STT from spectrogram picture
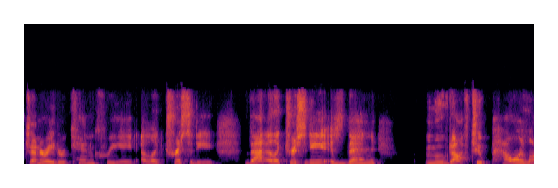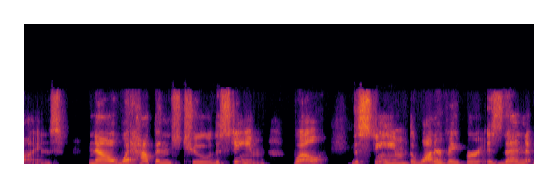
generator can create electricity. That electricity is then moved off to power lines. Now, what happens to the steam? Well, the steam, the water vapor, is then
